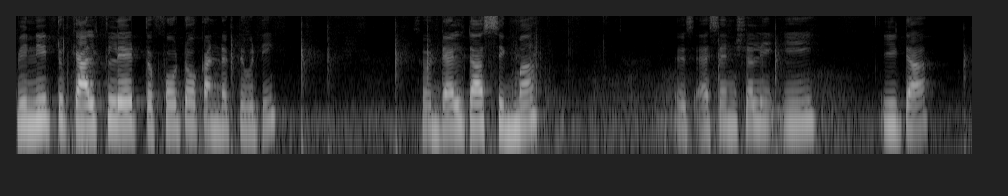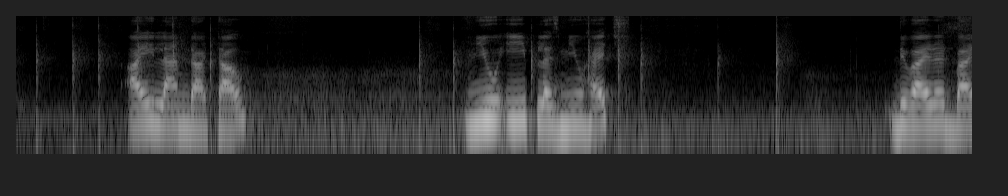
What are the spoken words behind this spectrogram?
we need to calculate the photoconductivity so, delta sigma is essentially E eta i lambda tau mu E plus mu h divided by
